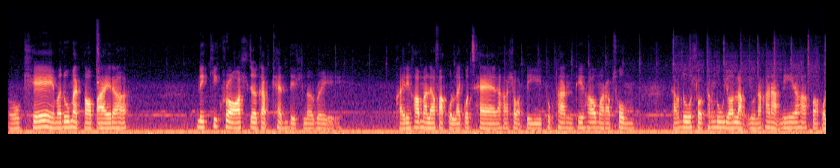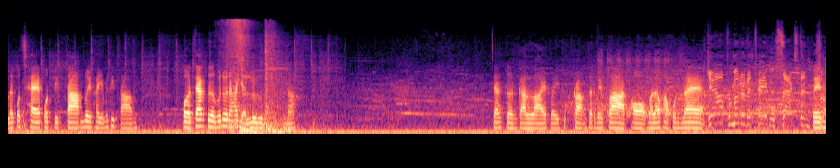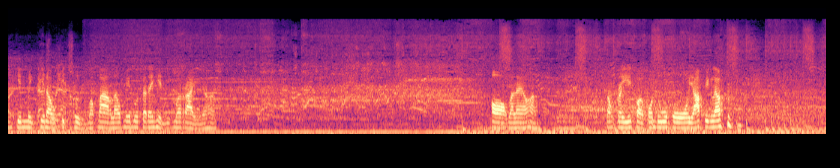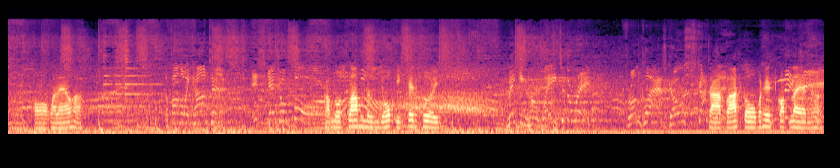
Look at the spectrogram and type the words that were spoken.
โอเค มาดูแมตช์ต่อไปนะคะ Nikki Cross เจอกับ Candice LeRae ใครที่เข้ามาแล้วฝากกดไลค์กดแชร์นะคะ สวัสดีทุกท่านที่เข้ามารับชม ทั้งดูสดทั้งดูย้อนหลังอยู่ณขณะนี้นะคะ ฝากกดไลค์กดแชร์กดติดตามด้วยใครยังไม่ติดตาม เปิดแจ้งเตือนไว้ด้วยนะคะอย่าลืมนะ แจ้งเตือนการไลฟ์ไปทุกครั้งจะได้ไม่พลาดออกมาแล้วค่ะคนแรก get out from under the table, Saxton. เป็น Sorry. gimmick ที่เราคิดถึงมากๆ แล้วไม่รู้จะได้เห็นอีกเมื่อไหร่นะฮะออกมาแล้วค่ะต้องกรีดก่อนคนดูโหยับอีกแล้ว ออกมาแล้วค่ะ กำหนดปล้ำหนึ่งยกอีกเช่นเคย making her way to the ring from Glasgow, จากก Scotland. ลาสโกว์ประเทศสกอตแลนด์นะครับ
